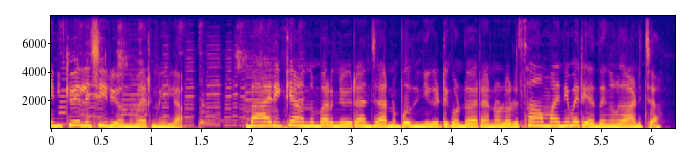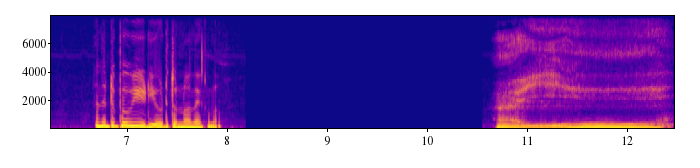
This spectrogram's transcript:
എനിക്ക് വലിയ ശരിയൊന്നും വരുന്നില്ല. ഭാര്യയ്ക്കാണെന്നും പറഞ്ഞ് ഒരു അഞ്ചാറിന് പൊതിഞ്ഞ് കിട്ടിക്കൊണ്ട് വരാനുള്ള ഒരു സാമാന്യ മര്യാദ നിങ്ങൾ കാണിച്ചാ? എന്നിട്ട് ഇപ്പോൾ വീഡിയോ എടുത്തുകൊണ്ട് വന്നേക്കണം. അയ്യേ.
